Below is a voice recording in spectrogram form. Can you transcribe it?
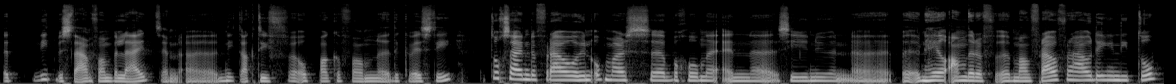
het niet bestaan van beleid en niet actief oppakken van de kwestie toch zijn de vrouwen hun opmars uh, begonnen en uh, zie je nu een, uh, een heel andere man-vrouw verhouding in die top.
